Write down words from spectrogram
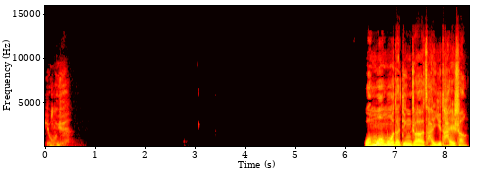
永远。我默默的盯着裁衣台上，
